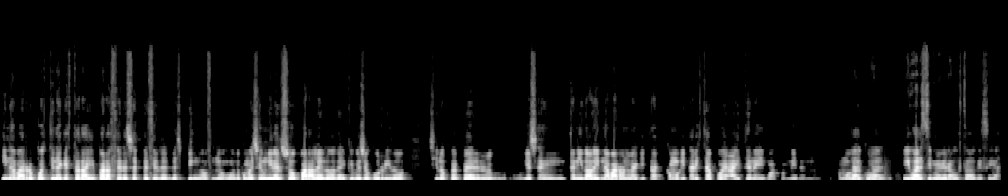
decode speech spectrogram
Y Navarro pues tenía que estar ahí para hacer esa especie de, spin-off, ¿no? Como ese universo paralelo de qué hubiese ocurrido si los Pepper hubiesen tenido a Dave Navarro como guitarrista, pues ahí tenéis Juan Miller, ¿no? Tal cual. Igual sí me hubiera gustado que siga.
